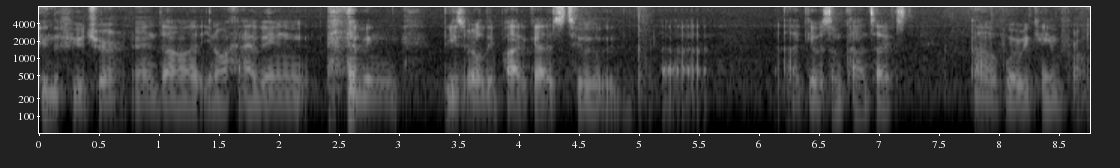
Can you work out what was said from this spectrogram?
in the future, and uh, you know having having these early podcasts to uh, uh, give us some context of where we came from,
